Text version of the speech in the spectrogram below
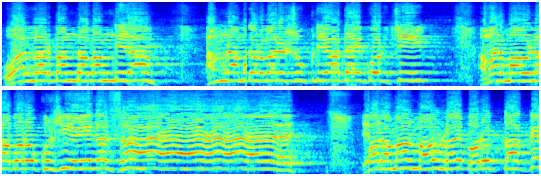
ও আল্লাহর বান্দা, বান্দিরা, আমরা দরবারে শুক্রিয়া আদায় করছি। আমার মাওলা বড় খুশি হয়ে গেছে। এবার আমার মাওলায় বড় তাকে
